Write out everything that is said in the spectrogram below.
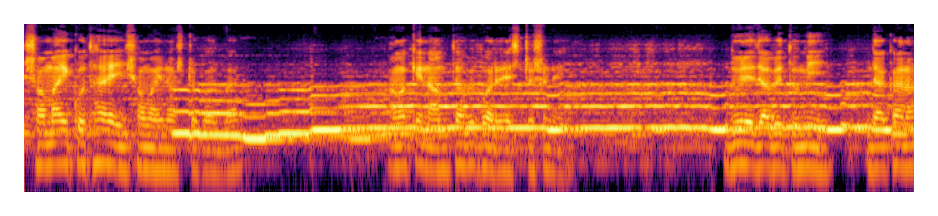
সময় কোথায়? সময় নষ্ট করবার। আমাকে নামতে হবে পরের স্টেশনে। দূরে যাবে তুমি, দেখা না,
